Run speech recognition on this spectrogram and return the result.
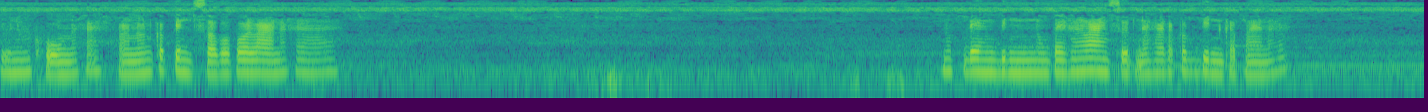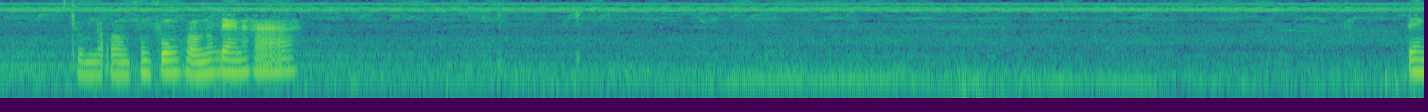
อยู่น้ำโขงนะคะฝั่งนู้นก็เป็นสปปลาวนะคะ นกแดงบินลงไปข้างล่างสุดนะคะ แล้วก็บินกลับมานะคะชมละอองฟุ้งๆของนกแดงนะคะแปลง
